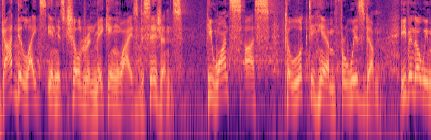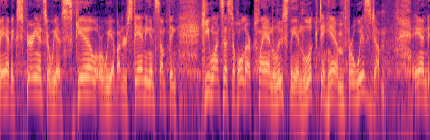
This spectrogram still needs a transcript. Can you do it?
God delights in his children making wise decisions. He wants us to look to Him for wisdom. Even though we may have experience or we have skill or we have understanding in something, He wants us to hold our plan loosely and look to Him for wisdom. And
